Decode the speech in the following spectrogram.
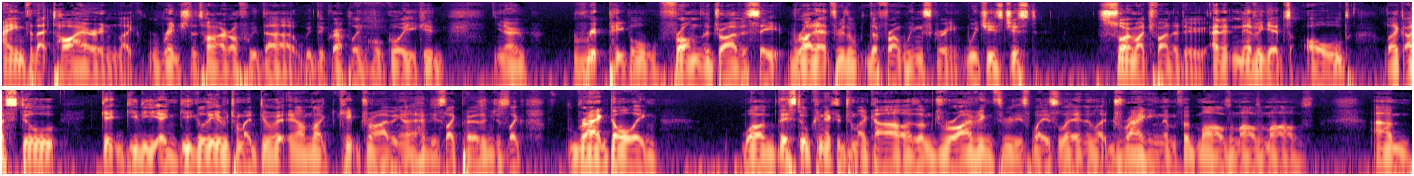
aim for that tire and like wrench the tire off with uh, with the grappling hook, or you could, you know, rip people from the driver's seat right out through the, the front windscreen, which is just so much fun to do, and it never gets old. Like I still get giddy and giggly every time I do it, and I'm like keep driving, and I have this like person just like ragdolling while I'm, they're still connected to my car as I'm driving through this wasteland and like dragging them for miles and miles and miles. Um,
